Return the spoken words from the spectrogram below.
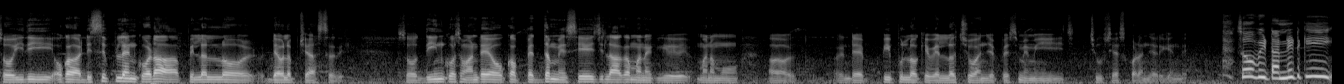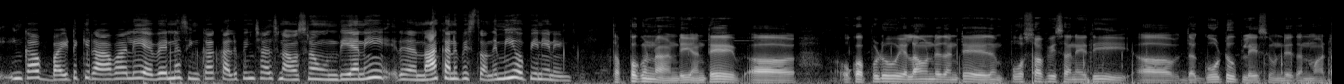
సో ఇది ఒక డిసిప్లిన్ కూడా పిల్లల్లో డెవలప్ చేస్తుంది. సో దీనికోసం అంటే ఒక పెద్ద మెసేజ్ లాగా మనకి మనము అంటే పీపుల్లోకి వెళ్ళొచ్చు అని చెప్పేసి మేము ఈ చూస్ చేసుకోవడం జరిగింది. సో వీటన్నిటికీ ఇంకా బయటికి రావాలి అవేర్నెస్ ఇంకా కల్పించాల్సిన అవసరం ఉంది అని నాకు అనిపిస్తుంది. మీ ఒపీనియన్ ఏంటి తప్పకుండా అండి. అంటే ఒకప్పుడు ఎలా ఉండేదంటే పోస్ట్ ఆఫీస్ అనేది ద గో టు ప్లేస్ ఉండేదన్నమాట.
